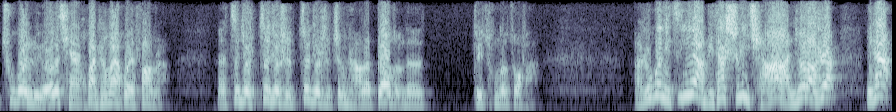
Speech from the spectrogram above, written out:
出国旅游的钱换成外汇放着，呃，这就这就是这就是正常的标准的对冲的做法啊。如果你资金量比他实力强啊，你说老师，你看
